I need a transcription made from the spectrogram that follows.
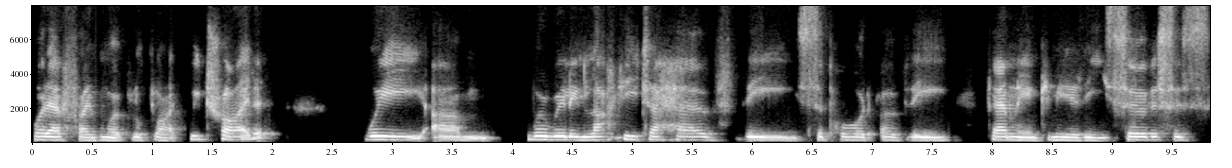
what our framework looked like we tried it we um, were really lucky to have the support of the Family and Community Services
